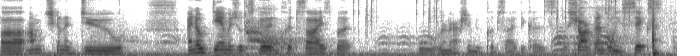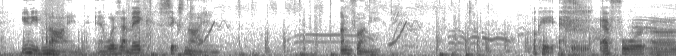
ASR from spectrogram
Uh, I'm just gonna do I know damage looks good and clip size, but... Ooh, we're gonna actually do clip size because the shotgun's only 6. You need 9. And what does that make? 6, 9. Unfunny. Okay, F F4, uh...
